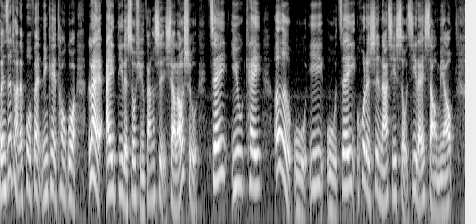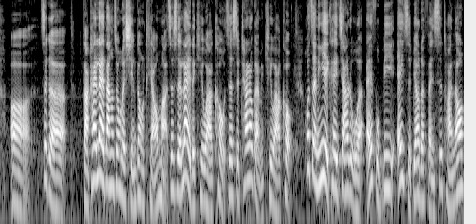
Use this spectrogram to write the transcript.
粉丝团的部分，您可以透过赖 ID 的搜寻方式，小老鼠 JUK 二五一五 J，或者是拿起手机来扫描，呃，这个打开赖当中的行动条码，这是赖的 QR code，这是 Telegram QR code，或者您也可以加入我 FBA 指标的粉丝团哦。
